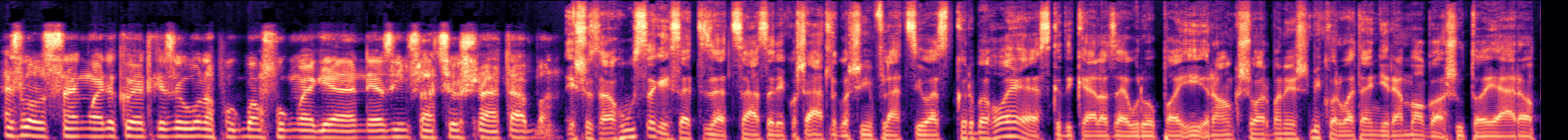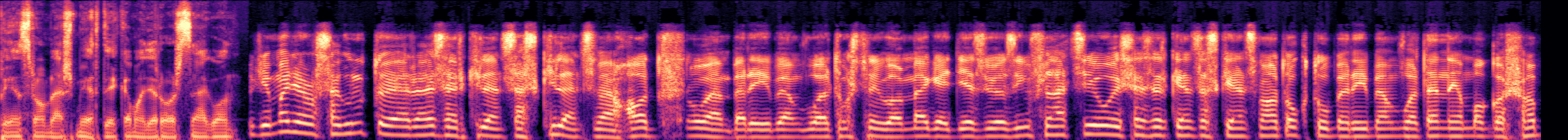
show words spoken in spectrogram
Ez valószínűleg majd a következő hónapokban fog megjelenni az inflációs rátában. És ez a 20,1%-os átlagos infláció, ez körülbelül hol helyezkedik el az európai rangsorban, és mikor volt ennyire magas utoljára a pénzromlás mértéke Magyarországon? Ugye Magyarországon utoljára 1996 novemberében volt mostanival megegyező az infláció, és 1996 októberében volt ennél magasabb,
